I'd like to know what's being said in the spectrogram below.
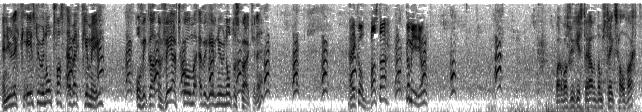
En u legt eerst uw hond vast en werkt je mee? Of ik laat een veearts komen en we geven u een hond een spuitje, hè? En kom, basta. Kom hier, jong. Waar was u gisteravond omstreeks half acht?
